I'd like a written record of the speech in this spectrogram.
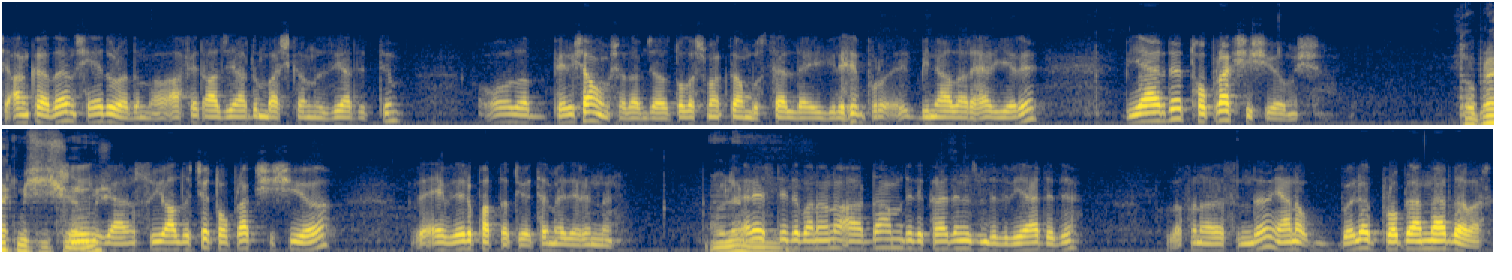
şey, Ankara'dan şeye uğradım. Afet Acil Yardım Başkanı'nı ziyaret ettim. O da perişan olmuş adamcağız dolaşmaktan bu selle ilgili pro- binalar her yeri. Bir yerde toprak şişiyormuş. Toprak mı şişiyormuş? Ki, yani suyu aldıkça toprak şişiyor ve evleri patlatıyor temellerinden. Öyle mi? Neresi dedi bana onu Ardahan mı dedi Karadeniz mi dedi bir yer dedi. Lafın arasında. Yani böyle problemler de var.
